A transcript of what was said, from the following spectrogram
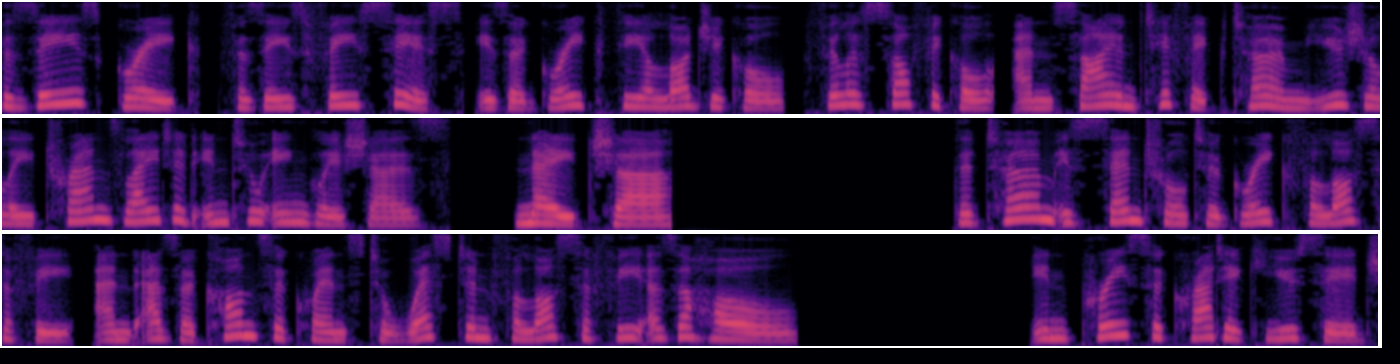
Physis Greek, physis is a Greek theological, philosophical, and scientific term usually translated into English as nature. The term is central to Greek philosophy, and as a consequence to Western philosophy as a whole. In pre-Socratic usage,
